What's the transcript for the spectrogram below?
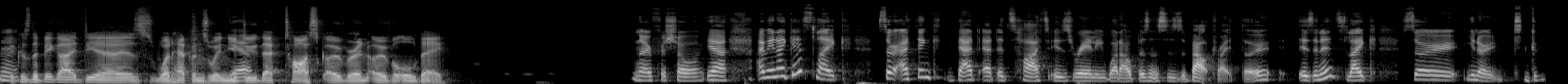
mm. because the big idea is what happens when you Yeah. do that task over and over all day. No, for sure. Yeah. I mean, I guess like, so I think that at its heart is really what our business is about, right? Though, isn't it? Like, so, you know, t- g-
